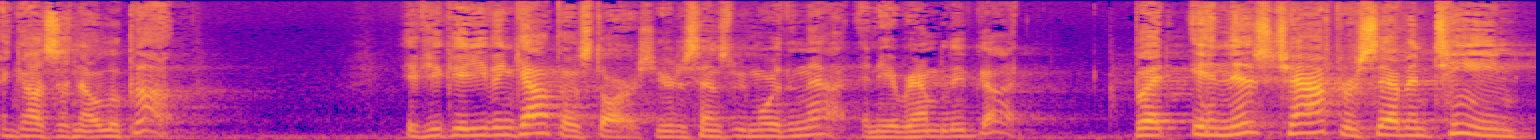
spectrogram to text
And God says, Now look up. If you could even count those stars, your descendants would be more than that. And Abraham believed God. But in this chapter 17,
